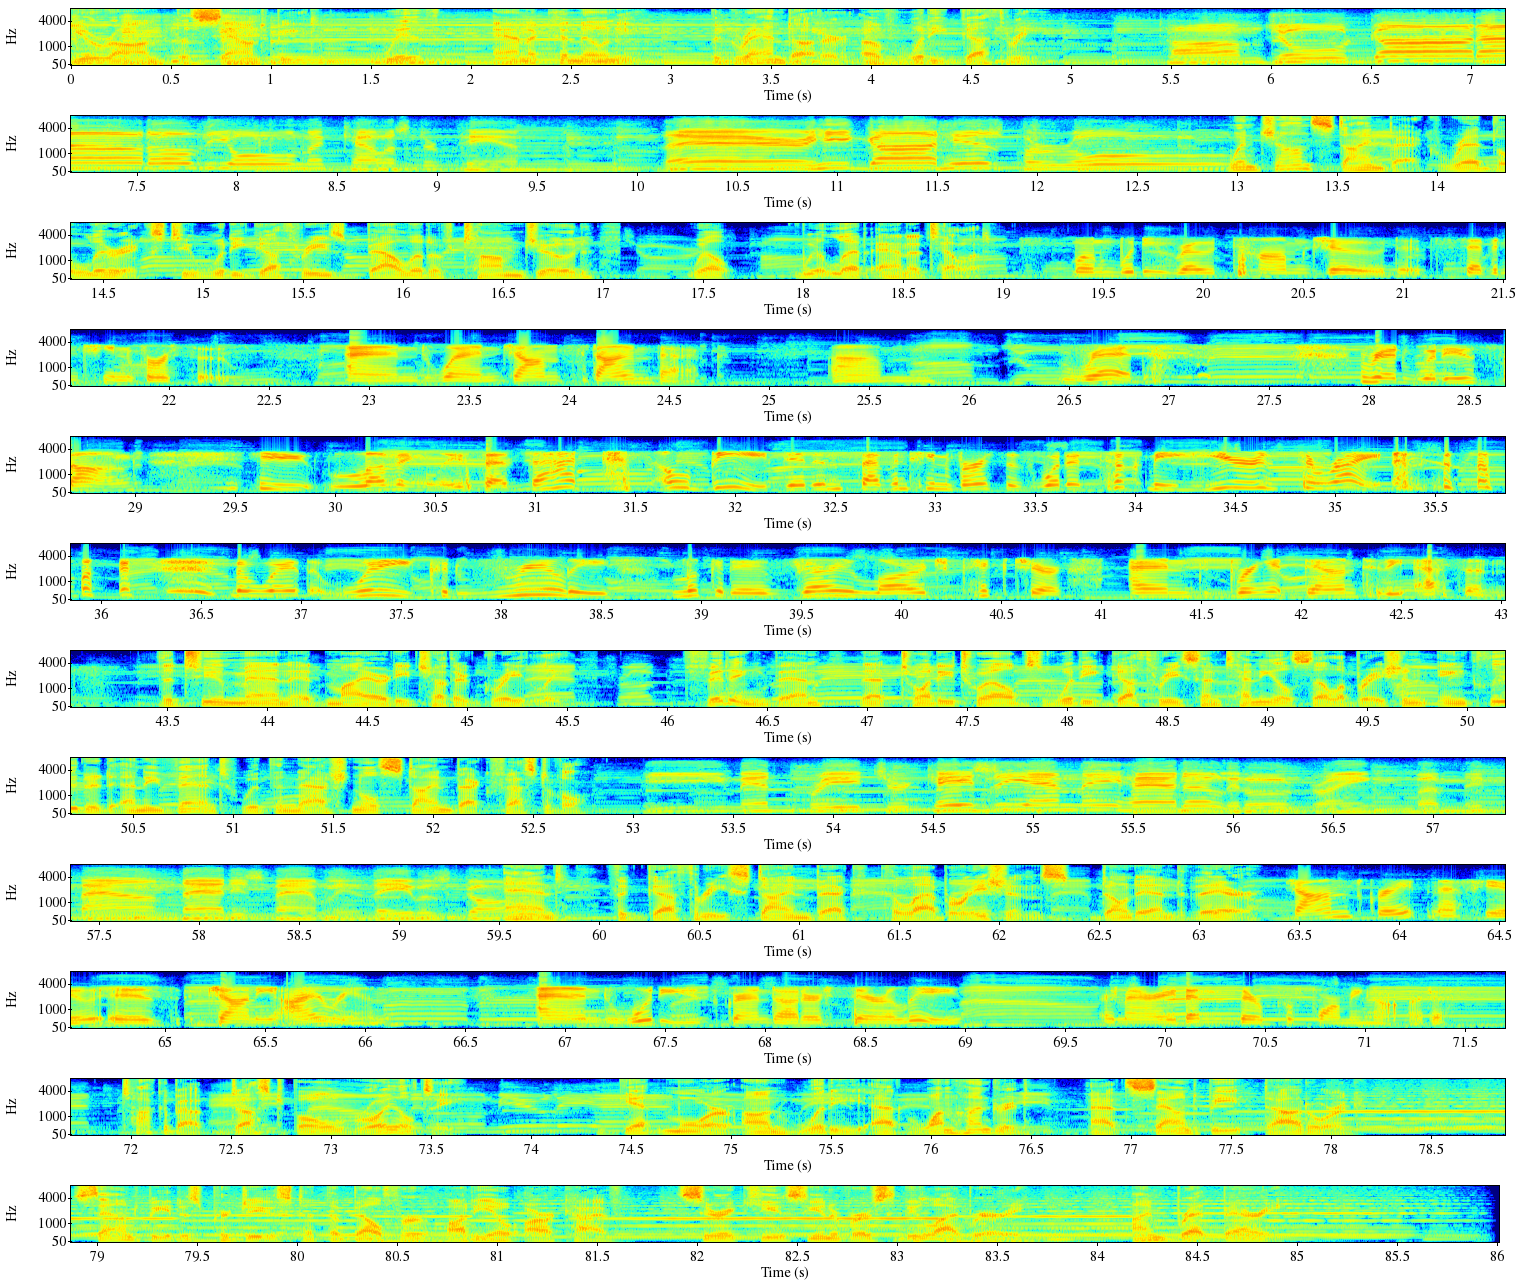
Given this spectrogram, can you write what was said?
You're on The Soundbeat with Anna Canoni, the granddaughter of Woody Guthrie. Tom Joad got out of the old McAlester pen. There he got his parole. When John Steinbeck read the lyrics to Woody Guthrie's Ballad of Tom Joad, well, we'll let Anna tell it. When Woody wrote Tom Joad, it's 17 verses. And when John Steinbeck um, read read Woody's song, he lovingly said, That SOB did in 17 verses what it took me years to write. the way that Woody could really look at a very large picture and bring it down to the essence. The two men admired each other greatly. Fitting, then, that 2012's Woody Guthrie Centennial Celebration included an event with the National Steinbeck Festival. He met Preacher Casey and they had a little drink, but they found that his family, they was gone. And the Guthrie Steinbeck collaborations don't end there. John's great nephew is Johnny Irion, and Woody's granddaughter Sarah Lee are married and they're performing artists. Talk about Dust Bowl royalty. Get more on Woody at 100 at soundbeat.org. Soundbeat is produced at the Belfer Audio Archive, Syracuse University Library. I'm Brett Barry.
